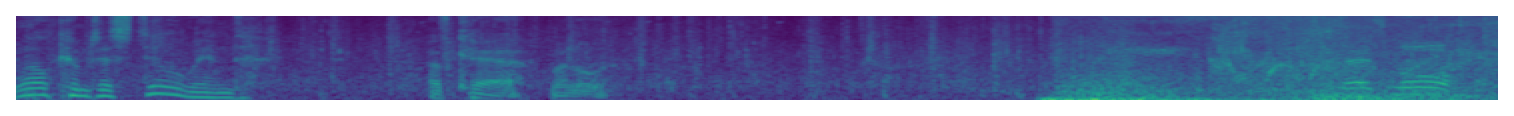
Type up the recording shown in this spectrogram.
Welcome to Stillwind. Have care, my lord. There's more.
